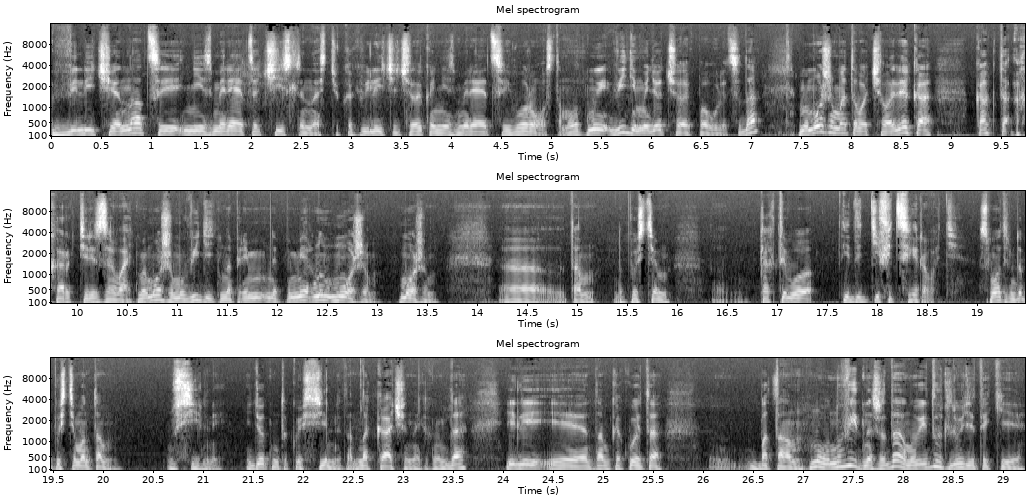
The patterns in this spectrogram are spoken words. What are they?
величие нации не измеряется численностью, как величие человека не измеряется его ростом. Вот мы видим, идет человек по улице, да? Мы можем этого человека как-то охарактеризовать. Мы можем увидеть, например, ну, можем, можем, э, там, допустим, э, как-то его идентифицировать. Смотрим, допустим, он там ну, сильный, идет он такой сильный, там, накачанный какой-нибудь, да, или э, там какой-то ботан. Ну, ну, видно же, да, ну, идут люди такие,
